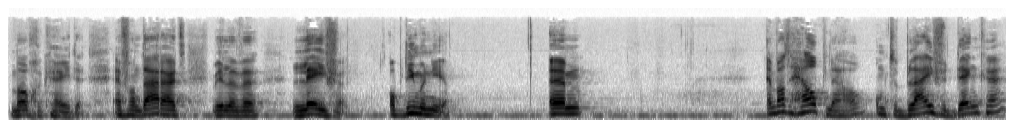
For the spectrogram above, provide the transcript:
mogelijkheden. En van daaruit willen we leven. Op die manier. Um, en wat helpt nou om te blijven denken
